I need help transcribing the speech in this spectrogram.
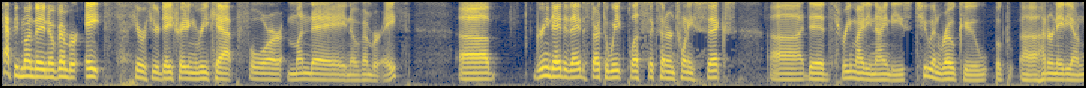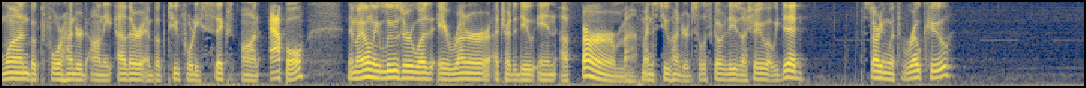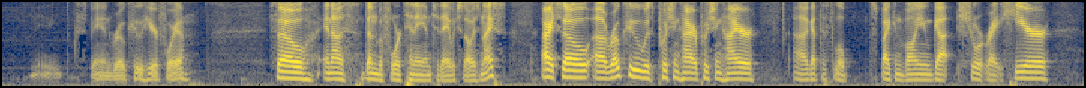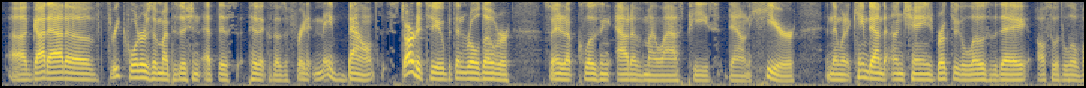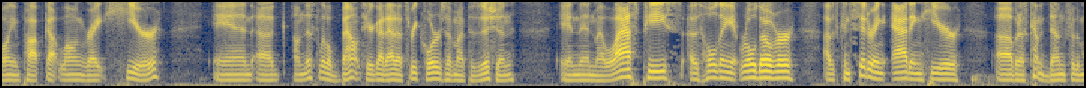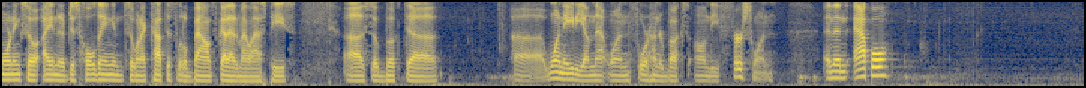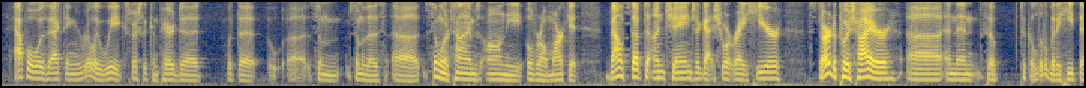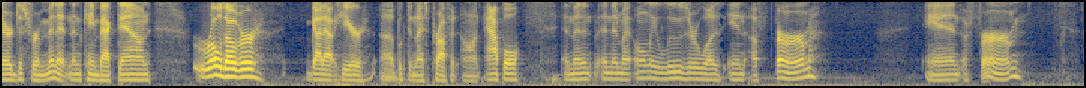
Happy Monday, November 8th. Here with your day trading recap for Monday, November 8th. Uh, green day today to start the week, plus 626. Uh, did three mighty 90s, two in Roku, booked uh, 180 on one, booked 400 on the other, and booked 246 on Apple. Then my only loser was a runner I tried to do in Affirm, minus 200. So let's go over these. I'll show you what we did. Starting with Roku expand Roku here for you. So, and I was done before 10 a.m. today, which is always nice. All right, so uh, Roku was pushing higher, pushing higher. I uh, got this little spike in volume, got short right here. Uh, got out of three quarters of my position at this pivot because I was afraid it may bounce. It started to, but then rolled over. So I ended up closing out of my last piece down here. And then when it came down to unchanged, broke through the lows of the day, also with a little volume pop, got long right here. And uh, on this little bounce here, got out of three quarters of my position. And then my last piece, I was holding it rolled over. I was considering adding here, uh, but I was kind of done for the morning, so I ended up just holding. And so when I caught this little bounce, got out of my last piece. Uh, so booked uh, uh 180 on that one, 400 bucks on the first one. And then Apple, Apple was acting really weak, especially compared to with the uh, some some of the uh, similar times on the overall market. Bounced up to unchanged. I got short right here. Started to push higher, uh, and then so took a little bit of heat there just for a minute, and then came back down. Rolled over, got out here, uh, booked a nice profit on Apple, and then and then my only loser was in Affirm. And Affirm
